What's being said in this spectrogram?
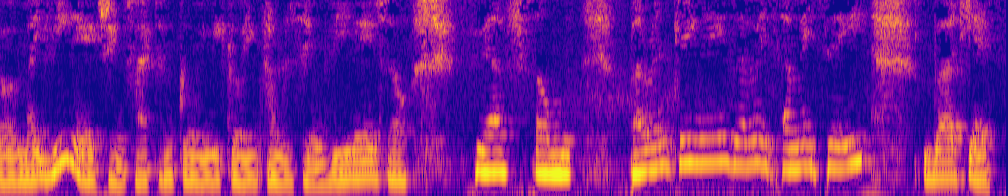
uh, my village. In fact, I'm going coming from the same village, so we have some parenting, I may, I may say. But yes,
